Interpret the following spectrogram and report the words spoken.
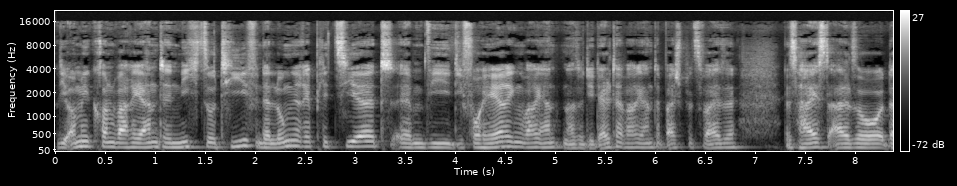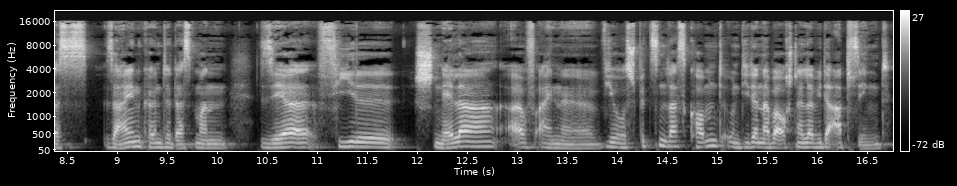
die Omikron-Variante nicht so tief in der Lunge repliziert ähm, wie die vorherigen Varianten, also die Delta-Variante beispielsweise. Das heißt also, dass es sein könnte, dass man sehr viel schneller auf eine Virusspitzenlast kommt und die dann aber auch schneller wieder absinkt.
